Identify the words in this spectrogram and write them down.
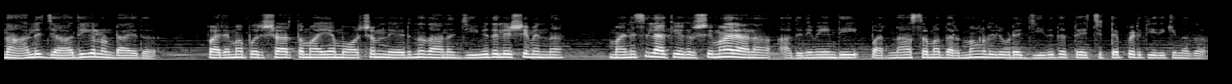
നാല് ജാതികളുണ്ടായത് പരമപുരുഷാർത്ഥമായ മോക്ഷം നേടുന്നതാണ് ജീവിത ലക്ഷ്യമെന്ന് മനസ്സിലാക്കിയ ഋഷിമാരാണ് അതിനുവേണ്ടി വർണാശ്രമ ധർമ്മങ്ങളിലൂടെ ജീവിതത്തെ ചിട്ടപ്പെടുത്തിയിരിക്കുന്നത്.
